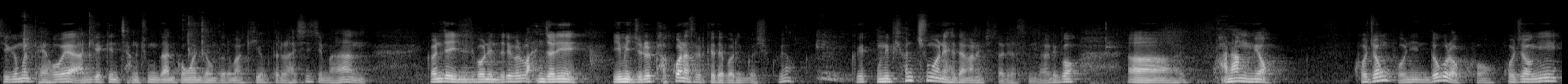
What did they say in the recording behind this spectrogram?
지금은 배호에 안개 낀 장충단 공원 정도로만 기억들을 하시지만 그건 이제 일본인들이 그걸 완전히 이미지를 바꿔놔서 그렇게 돼버린 것이고요. 그게 국립현충원에 해당하는 시설이었습니다. 그리고 어, 관악묘 고종 본인도 그렇고 고종이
